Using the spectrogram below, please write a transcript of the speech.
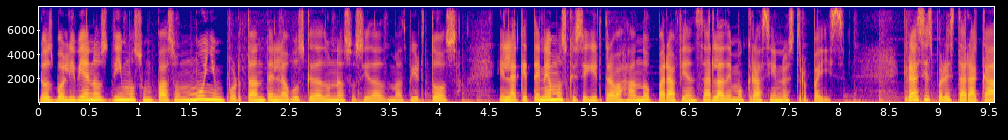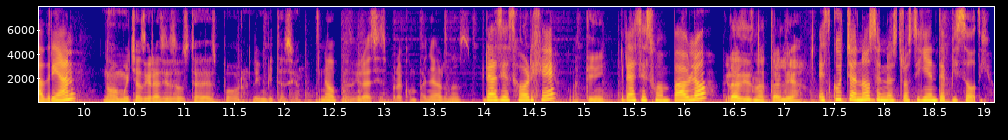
los bolivianos dimos un paso muy importante en la búsqueda de una sociedad más virtuosa, en la que tenemos que seguir trabajando para afianzar la democracia en nuestro país. Gracias por estar acá, Adrián. No, muchas gracias a ustedes por la invitación. No, pues gracias por acompañarnos. Gracias, Jorge. A ti. Gracias, Juan Pablo. Gracias, Natalia. Escúchanos en nuestro siguiente episodio.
